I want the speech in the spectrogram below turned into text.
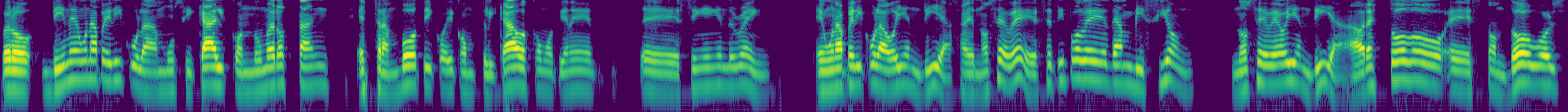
pero dime una película musical con números tan estrambóticos y complicados como tiene eh, Singing in the Rain en una película hoy en día. No se ve ese tipo de, ambición, no se ve hoy en día. Ahora es todo eh, Stone Doubles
